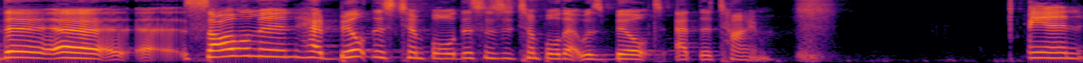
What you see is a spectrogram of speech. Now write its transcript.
the uh, uh, Solomon had built this temple. This is a temple that was built at the time, and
